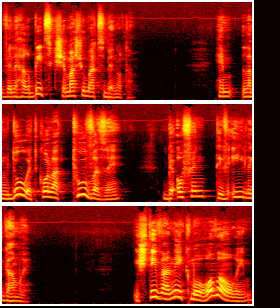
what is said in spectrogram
ולהרביץ כשמשהו מעצבן אותם. הם למדו את כל הטוב הזה באופן טבעי לגמרי. אשתי ואני, כמו רוב ההורים,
